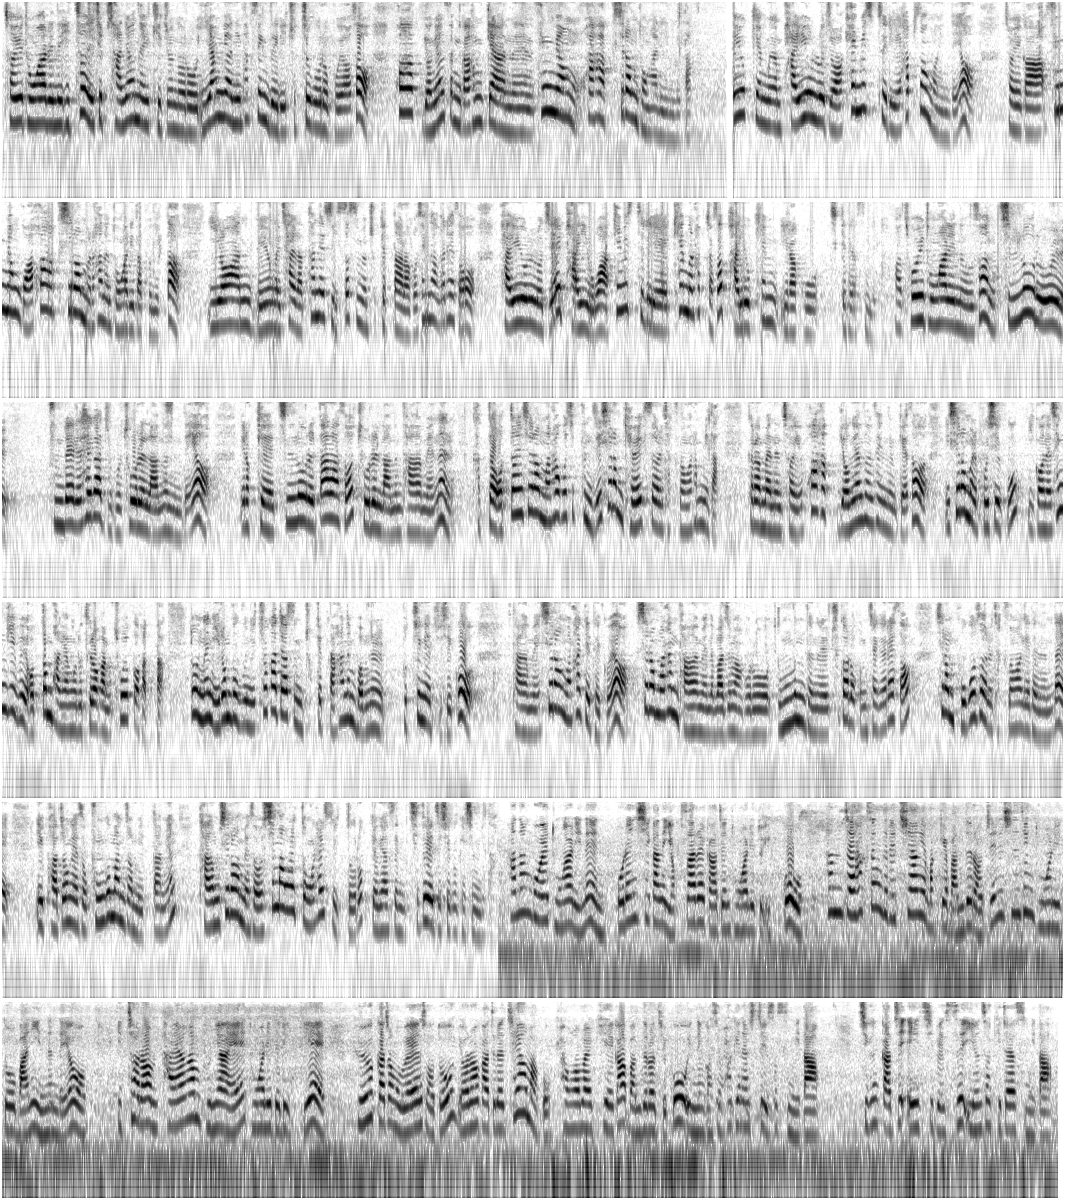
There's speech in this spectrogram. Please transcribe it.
저희 동아리는 2024년을 기준으로 2학년인 학생들이 주축으로 모여서 화학 영양쌤과 함께하는 생명화학 실험 동아리입니다. 바이오캠은 바이올로지와 케미스트리의 합성어인데요. 저희가 생명과 화학 실험을 하는 동아리다 보니까 이러한 내용을 잘 나타낼 수 있었으면 좋겠다라고 생각을 해서 바이올로지의 바이오와 케미스트리의 캠을 합쳐서 바이오캠이라고 짓게 되었습니다. 아, 저희 동아리는 우선 진로를 분배를 해가지고 조를 나누는데요. 이렇게 진로를 따라서 조를 나눈 다음에는 각자 어떤 실험을 하고 싶은지 실험 계획서를 작성을 합니다. 그러면은 저희 화학 영양 선생님께서 이 실험을 보시고 이거는 생기부에 어떤 방향으로 들어가면 좋을 것 같다. 또는 이런 부분이 추가되었으면 좋겠다 하는 법을 보충해 주시고 다음에 실험을 하게 되고요. 실험을 한 다음에는 마지막으로 논문 등을 추가로 검색을 해서 실험 보고서를 작성하게 되는데 이 과정에서 궁금한 점이 있다면 다음 실험에서 심화 활동을 할 수 있도록 영양쌤이 지도해 주시고 계십니다. 한항고의 동아리는 오랜 시간의 역사를 가진 동아리도 있고 현재 학생들의 취향에 맞게 만들어진 신생 동아리도 많이 있는데요. 이처럼 다양한 분야의 동아리들이 있기에 교육과정 외에서도 여러 가지를 체험하고 경험할 기회가 만들어지고 있는 것을 확인할 수 있었습니다. 지금까지 HBS 이윤석 기자였습니다.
